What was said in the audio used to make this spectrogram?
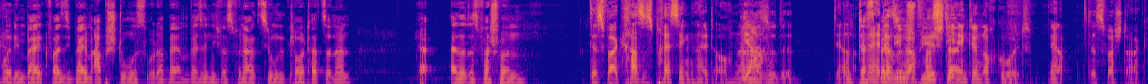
wo er den Ball quasi beim Abstoß oder beim, weiß ich nicht, was für eine Aktion geklaut hat, sondern ja, also das war schon, Das war krasses Pressing halt auch, ne? Ja. Also, der, Und das da bei dem sogar fast die Spielstand. Ecke noch geholt. Ja, das war stark.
